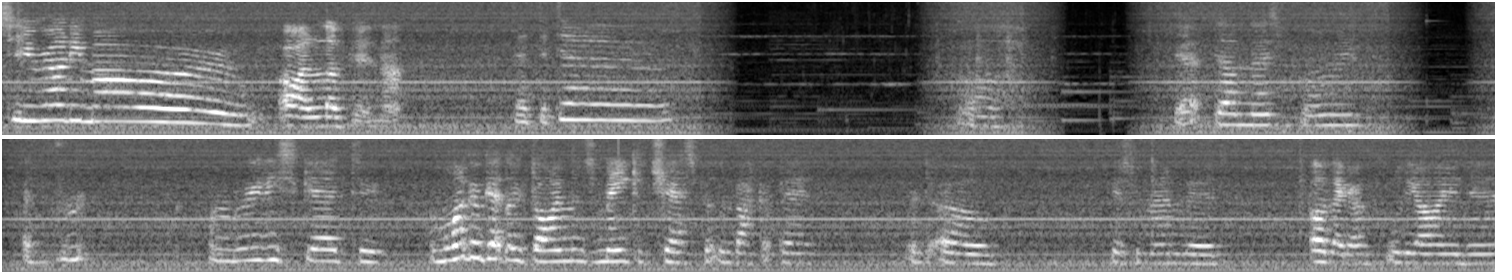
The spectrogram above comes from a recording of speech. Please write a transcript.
Tyranimo! Oh, I love doing that. Da, da, da. Oh. Yeah, done this dr- I'm really scared to. I might go get those diamonds, make a chest, put them back up here. And oh, Just remembered. Oh, there you go. All the iron here.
